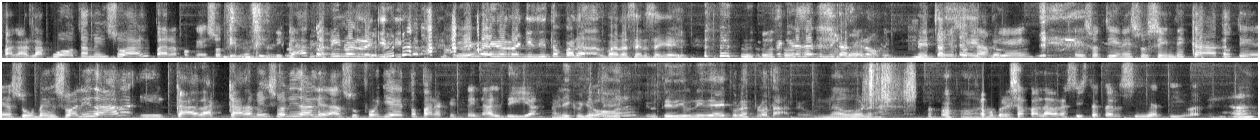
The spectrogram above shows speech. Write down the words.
pagar la cuota mensual, para, porque eso tiene un Me sindicato. imagino el requisito, me imagino el requisito para, para hacerse gay. ¿Usted quiere certificación? Bueno, Métase Eso esto. también, eso tiene su sindicato, tiene su mensualidad y cada, cada mensualidad le dan su folleto para que estén al día. Marico, yo, Yo- te, yo te di una idea y tú la explotaste. Una. Vamos, pero esa palabra sí te persigue a ti, ¿vale? ¿Ah?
